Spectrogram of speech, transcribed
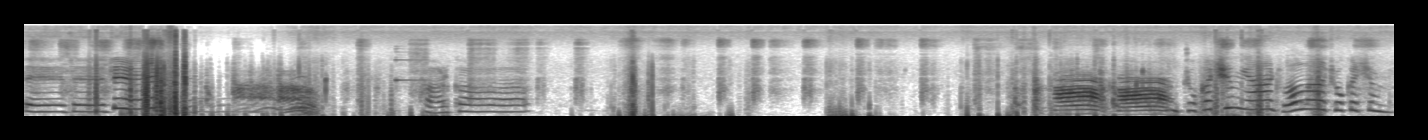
Dı dı dı. Arka. Çok açım ya. Vallahi çok açım.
